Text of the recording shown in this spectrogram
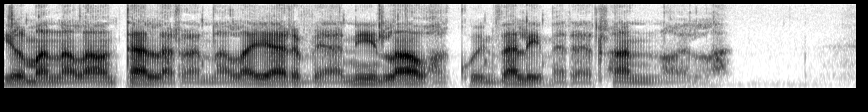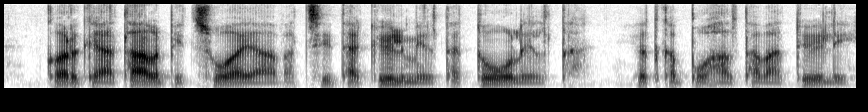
Ilmanala on tällä rannalla järveä niin lauha kuin Välimeren rannoilla. Korkeat alpit suojaavat sitä kylmiltä tuulilta, jotka puhaltavat yli.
